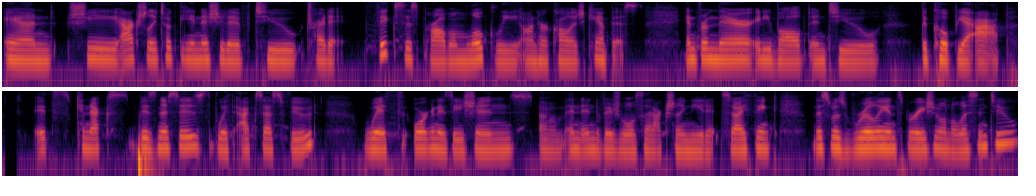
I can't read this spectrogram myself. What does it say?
And she actually took the initiative to try to fix this problem locally on her college campus. And from there, it evolved into the Copia app. It connects businesses with excess food with organizations um, and individuals that actually need it. So I think this was really inspirational to listen to.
